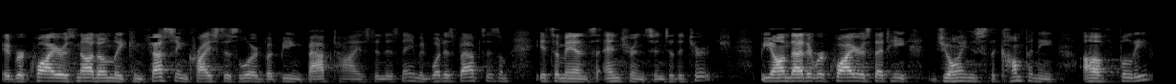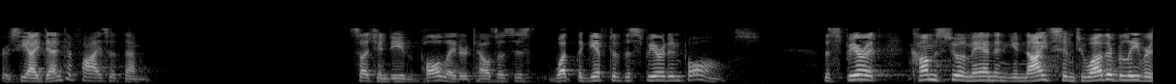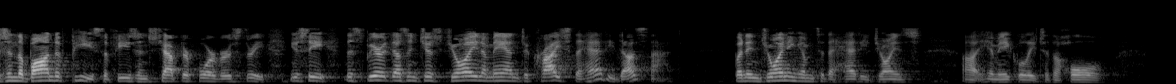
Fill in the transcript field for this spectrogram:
It requires not only confessing Christ as Lord, but being baptized in His name. And what is baptism? It's a man's entrance into the church. Beyond that, it requires that he joins the company of believers. He identifies with them. Such indeed, Paul later tells us, is what the gift of the Spirit involves. The Spirit comes to a man and unites him to other believers in the bond of peace. Ephesians chapter 4 verse 3. You see, the Spirit doesn't just join a man to Christ the head, he does that. But in joining him to the head, he joins uh, him equally to the whole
